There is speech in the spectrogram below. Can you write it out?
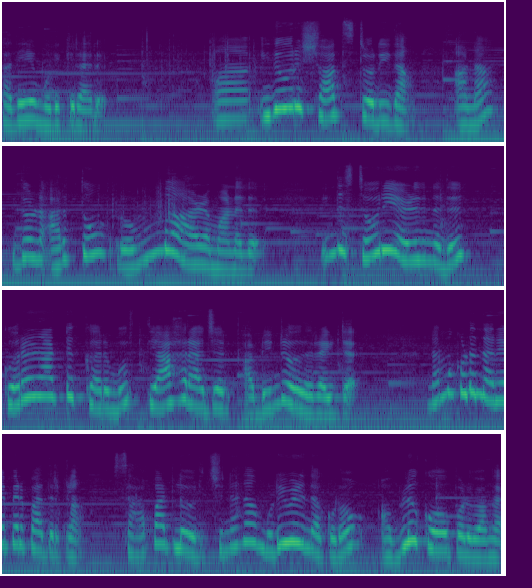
கதையை முடிக்கிறாரு. இது ஒரு ஷார்ட் ஸ்டோரி தான். ஆனால் இதோட அர்த்தம் ரொம்ப ஆழமானது. இந்த ஸ்டோரி எழுதினது கொரநாட்டு கரும்பூர் தியாகராஜன் அப்படின்ற ஒரு ரைட்டர் நம்ம கூட நிறைய பேர் பார்த்துருக்கலாம். சாப்பாட்டில் ஒரு சின்னதாக முடிவிழுந்தா கூட அவ்வளோ கோவப்படுவாங்க.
